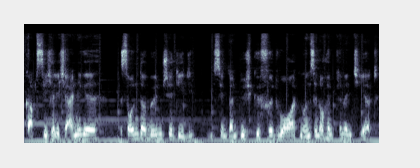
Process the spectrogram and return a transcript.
gab es sicherlich einige Sonderwünsche, die, die sind dann durchgeführt worden und sind auch implementiert.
